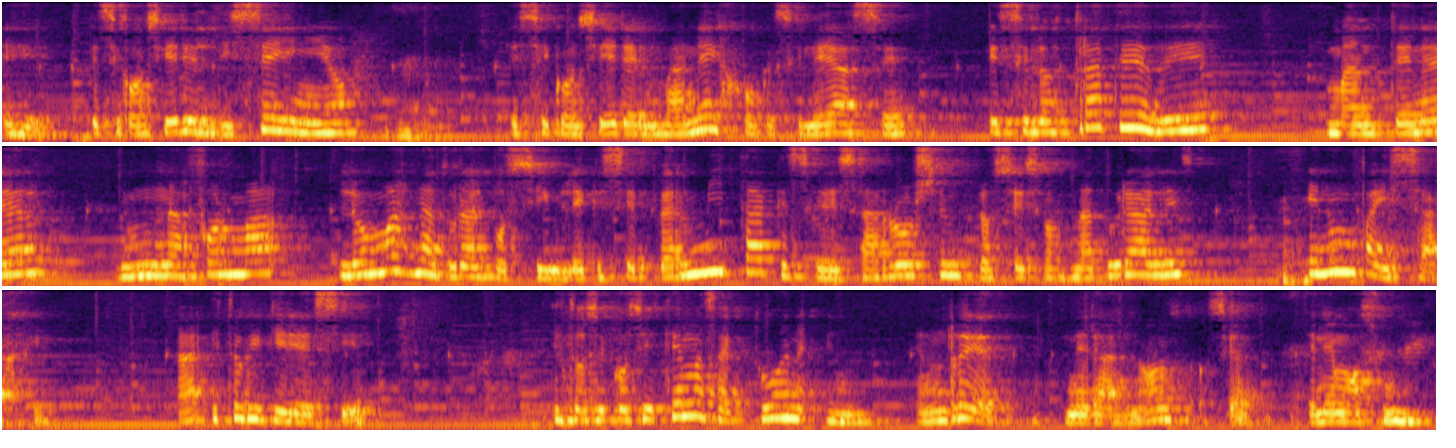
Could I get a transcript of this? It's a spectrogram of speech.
eh, que se considere el diseño, que se considere el manejo que se le hace, que se los trate de mantener de una forma lo más natural posible, que se permita que se desarrollen procesos naturales en un paisaje. ¿Ah? ¿Esto qué quiere decir? Estos ecosistemas actúan en, red en general, ¿no? O sea, tenemos un,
